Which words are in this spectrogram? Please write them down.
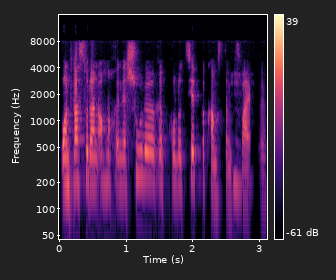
und was du dann auch noch in der Schule reproduziert bekommst im mhm. Zweifel.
